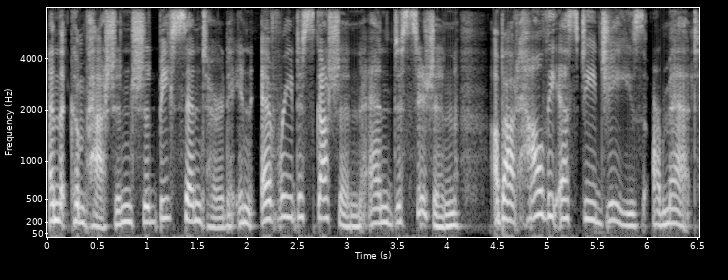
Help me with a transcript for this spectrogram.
and that compassion should be centered in every discussion and decision about how the SDGs are met.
